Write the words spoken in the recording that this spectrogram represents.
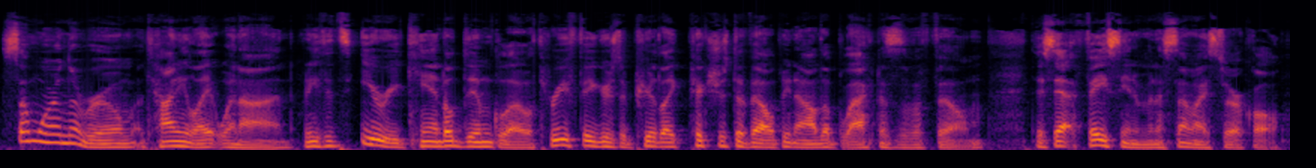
Somewhere in the room, a tiny light went on. Beneath its eerie, candle dim glow, three figures appeared like pictures developing out of the blackness of a film. They sat facing him in a semicircle.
